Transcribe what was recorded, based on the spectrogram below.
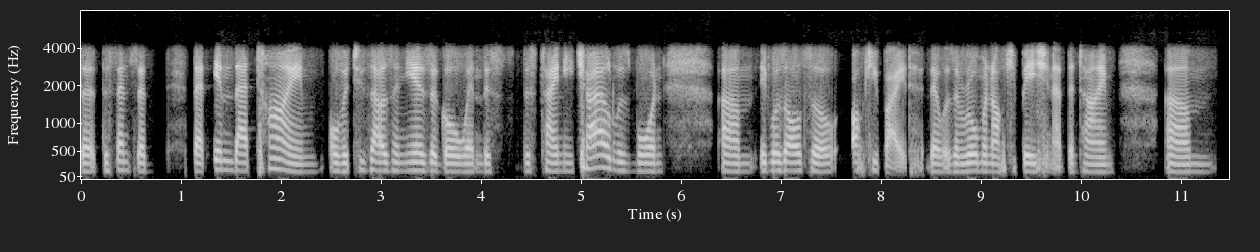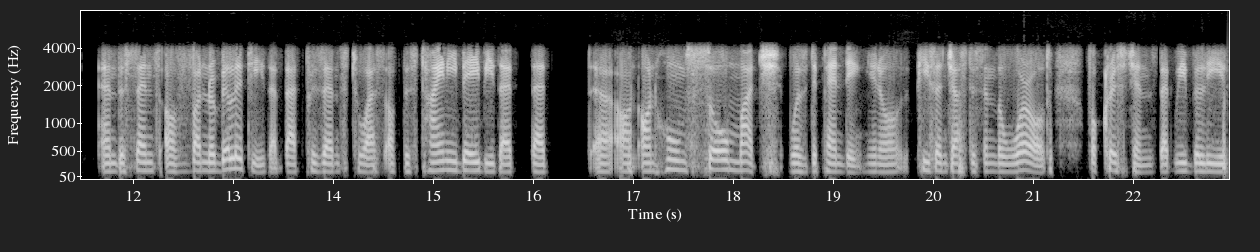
the the sense that that in that time over two thousand years ago, when this this tiny child was born, um, it was also occupied. There was a Roman occupation at the time. Um, and the sense of vulnerability that that presents to us of this tiny baby that that uh, on, on whom so much was depending, you know, peace and justice in the world for Christians that we believe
